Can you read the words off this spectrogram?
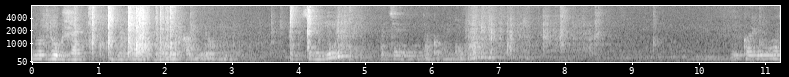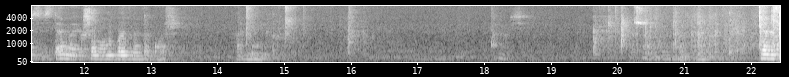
ну дуже дуже велика в нього. Оце він. Оце він так виглядає. І коренева система, якщо вам видно, також видно? Зараз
